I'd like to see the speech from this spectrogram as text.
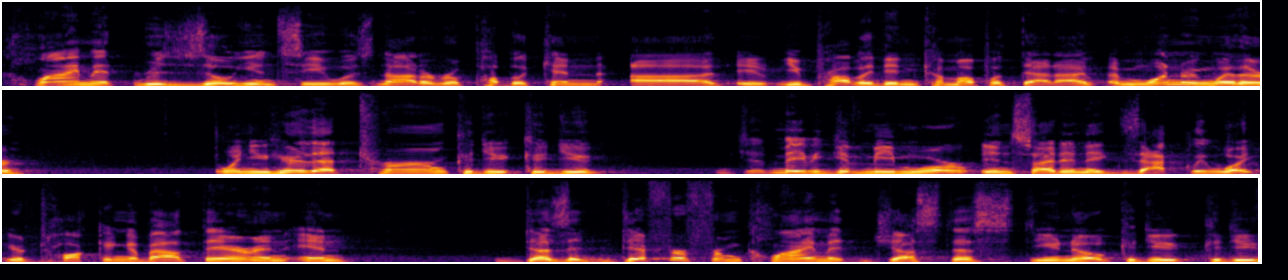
climate resiliency was not a Republican. Uh, it, you probably didn't come up with that. I, am wondering whether, when you hear that term, could you could you just maybe give me more insight in exactly what you're talking about there, and and does it differ from climate justice? Do you know? Could you could you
